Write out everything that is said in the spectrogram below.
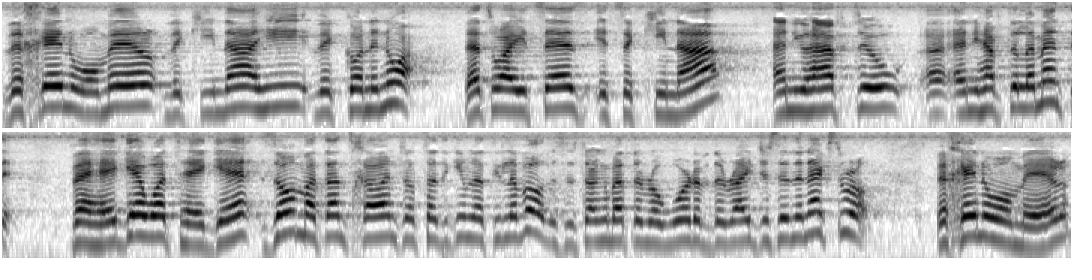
V'chen omer v'kinahi v'konenua. That's why it says it's a kina, and you have to uh, and you have to lament it. V'hege what's hege? Zo matan tzcharan shel tzadikim latilavo. This is talking about the reward of the righteous in the next world. V'chen omer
